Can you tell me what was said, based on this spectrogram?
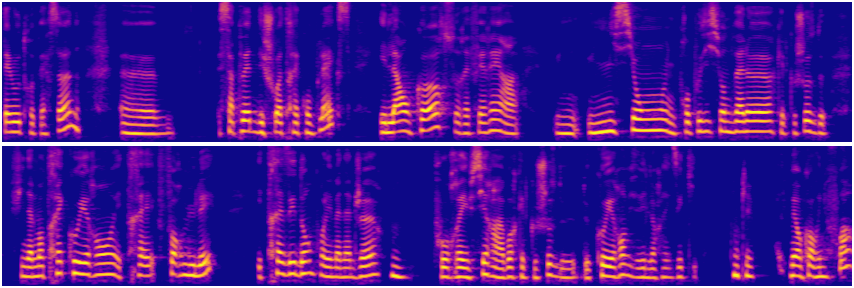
telle autre personne ça peut être des choix très complexes. Et là encore se référer à une, une, mission, une proposition de valeur, quelque chose de finalement très cohérent et très formulé et très aidant pour les managers mmh pour réussir à avoir quelque chose de, de cohérent vis-à-vis de leurs équipes. Ok. Mais encore une fois,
